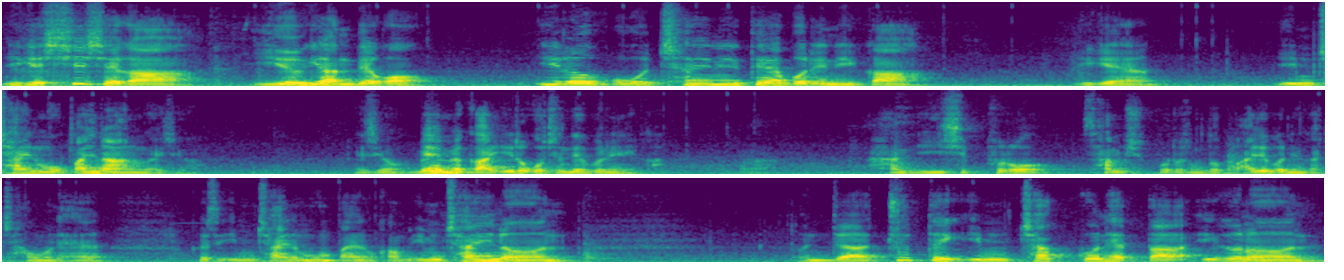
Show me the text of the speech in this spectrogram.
이게 시세가 2억이 안 되고 1억 5천이 되어 버리니까 이게 임차인 못 빠져나가는 거죠. 그죠? 매매가 1억 5천 돼버리니까. 한 20%, 30% 정도 빠져버리니까 차원에. 그래서 임차인은 못. 그럼 임차인은 이제 주택 임차권 했다. 이거는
